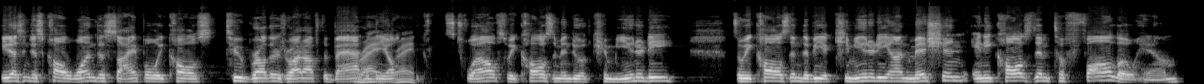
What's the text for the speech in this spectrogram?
He doesn't just call one disciple, he calls two brothers right off the bat. Right, and he right. calls 12. So he calls them into a community. So he calls them to be a community on mission and he calls them to follow him,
